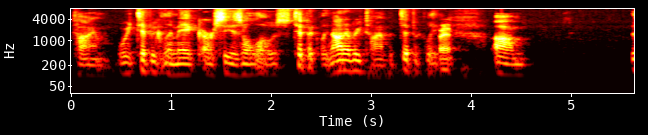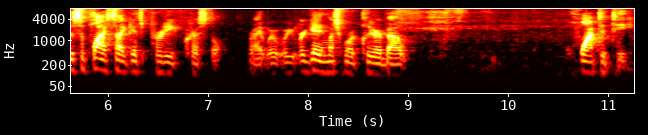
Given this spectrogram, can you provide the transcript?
time, we typically make our seasonal lows. Typically, not every time, but typically, right. um, the supply side gets pretty crystal right? We're, we're getting much more clear about quantity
